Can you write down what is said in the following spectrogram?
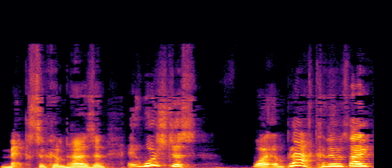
Mexican person. It was just white and black, and it was like,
